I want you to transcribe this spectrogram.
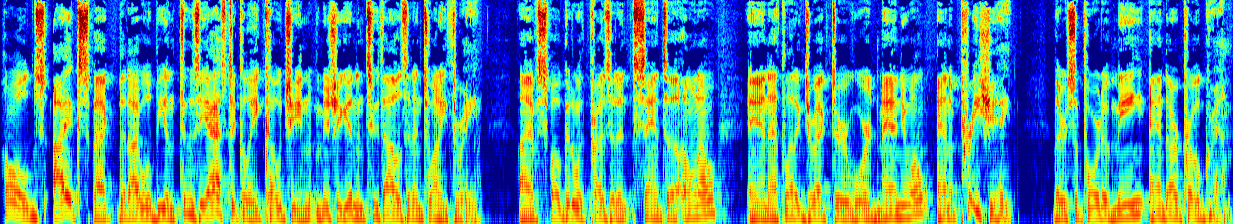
holds, I expect that I will be enthusiastically coaching Michigan in 2023. I have spoken with President Santa Ono and Athletic Director Warde Manuel and appreciate their support of me and our program.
